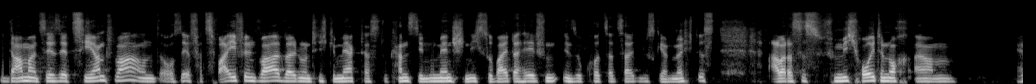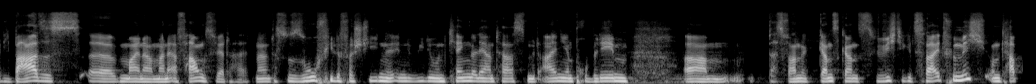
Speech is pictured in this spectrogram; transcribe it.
die damals sehr, sehr zehrend war und auch sehr verzweifelnd war, weil du natürlich gemerkt hast, du kannst den Menschen nicht so weiterhelfen in so kurzer Zeit, wie du es gern möchtest. Aber das ist für mich heute noch ähm, ja, die Basis äh, meiner, meiner Erfahrungswerte halt, ne? dass du so viele verschiedene Individuen kennengelernt hast mit all ihren Problemen. Ähm, das war eine ganz, ganz wichtige Zeit für mich und habe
